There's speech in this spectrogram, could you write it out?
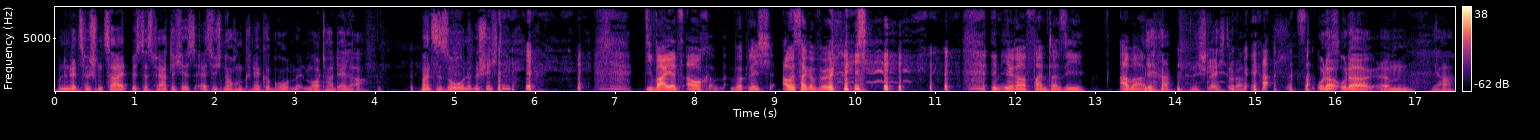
Und in der Zwischenzeit, bis das fertig ist, esse ich noch ein Knäckebrot mit Mortadella. Meinst du so eine Geschichte? Die war jetzt auch wirklich außergewöhnlich in ihrer Fantasie. Aber ja, Ja, nicht schlecht, oder? das hat mich- Oder, oder, ähm, ja,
